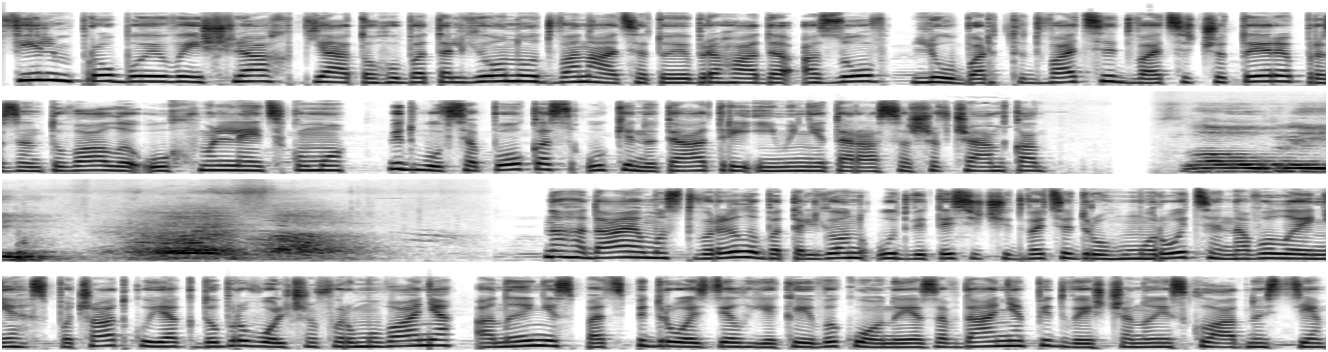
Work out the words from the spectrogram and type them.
Фільм про бойовий шлях 5-го батальйону 12-ї бригади Азов Любарт 2024 презентували у Хмельницькому. Відбувся показ у кінотеатрі імені Тараса Шевченка. Слава Україні! Нагадаємо, створили батальйон у 2022 році на Волині. Спочатку як добровольче формування, а нині спецпідрозділ, який виконує завдання підвищеної складності.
